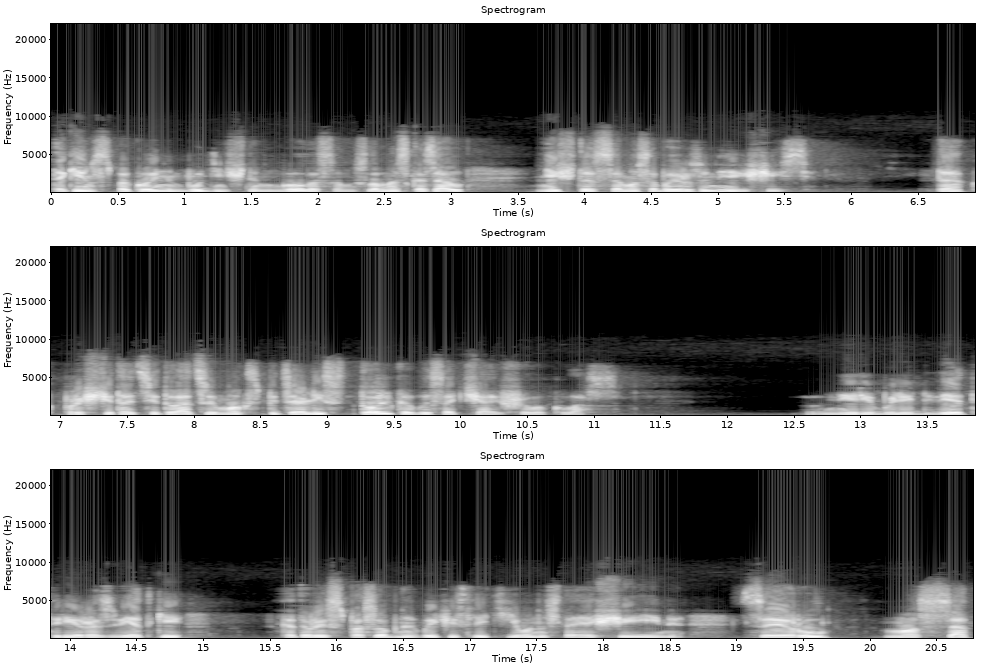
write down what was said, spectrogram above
таким спокойным будничным голосом, словно сказал нечто само собой разумеющееся. Так просчитать ситуацию мог специалист только высочайшего класса. В мире были две-три разведки, которые способны вычислить его настоящее имя. ЦРУ, Моссад,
